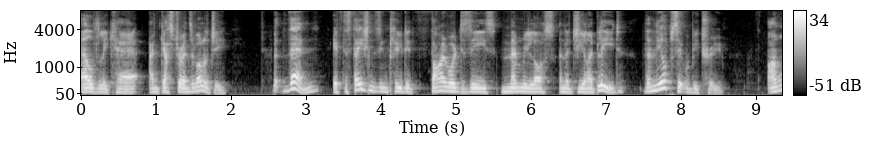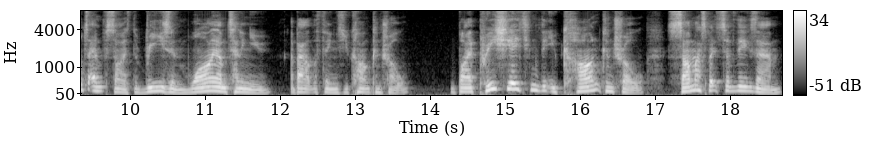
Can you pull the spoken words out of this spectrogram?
elderly care, and gastroenterology. But then, if the stations included thyroid disease, memory loss, and a GI bleed, then the opposite would be true. I want to emphasize the reason why I'm telling you about the things you can't control by appreciating that you can't control some aspects of the exam,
